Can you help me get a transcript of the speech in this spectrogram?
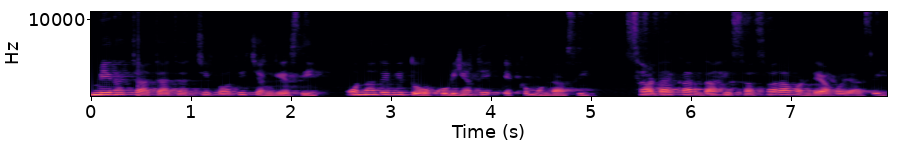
ਮੇਰਾ ਚਾਚਾ ਚਾਚੀ ਬਹੁਤ ਹੀ ਚੰਗੇ ਸੀ। ਉਹਨਾਂ ਦੇ ਵੀ ਦੋ ਕੁੜੀਆਂ ਤੇ ਇੱਕ ਮੁੰਡਾ ਸੀ। ਸਾਡਾ ਘਰ ਦਾ ਹਿੱਸਾ ਸਾਰਾ ਵੰਡਿਆ ਹੋਇਆ ਸੀ,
